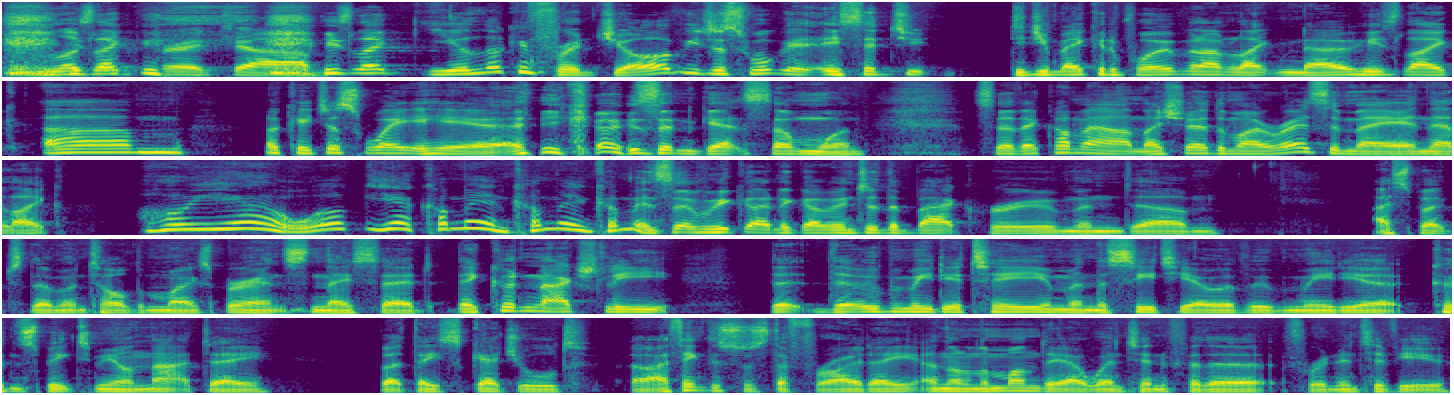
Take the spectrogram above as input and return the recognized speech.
he's like, for a job. He's like, "You're looking for a job? You just walk." He said, "You- "Did you make an appointment?" I'm like, "No." He's like, "Um, okay, just wait here." And he goes and gets someone. So they come out and I show them my resume, and they're like, "Oh yeah, well yeah, come in, come in, come in." So we kind of go into the back room and. um I spoke to them and told them my experience, and they said they couldn't actually. The, the UberMedia team and the CTO of UberMedia couldn't speak to me on that day, but they scheduled. Uh, I think this was the Friday, and on the Monday I went in for the for an interview,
